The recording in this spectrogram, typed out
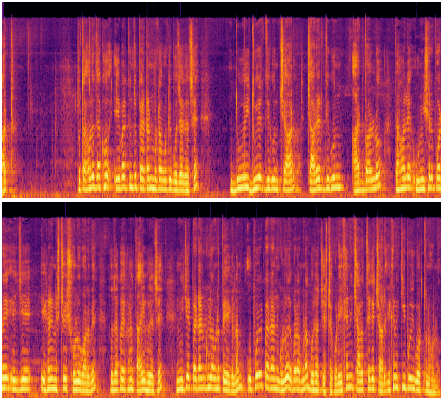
আট। তো তাহলে দেখো, এবার কিন্তু প্যাটার্ন মোটামুটি বোঝা গেছে। দুই, দুইয়ের দ্বিগুণ চার, চারের দ্বিগুণ আট বাড়লো। তাহলে উনিশের পরে এই যে এখানে নিশ্চয়ই ষোলো বাড়বে। তো দেখো এখানে তাই হয়েছে। নিচের প্যাটার্নগুলো আমরা পেয়ে গেলাম। উপরের প্যাটার্নগুলো এবার আমরা বোঝার চেষ্টা করি। এখানে চার থেকে চার, এখানে কি পরিবর্তন হলো?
